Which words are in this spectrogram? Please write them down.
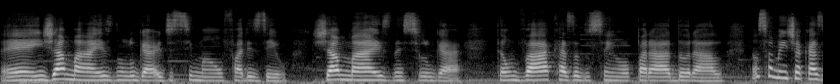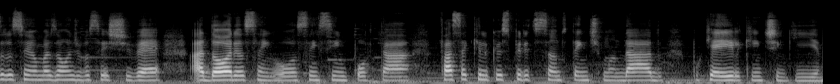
É, e jamais no lugar de Simão, o fariseu, jamais nesse lugar. Então vá à casa do Senhor para adorá-lo. Não somente a casa do Senhor, mas onde você estiver, adore ao Senhor sem se importar. Faça aquilo que o Espírito Santo tem te mandado, porque é Ele quem te guia.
